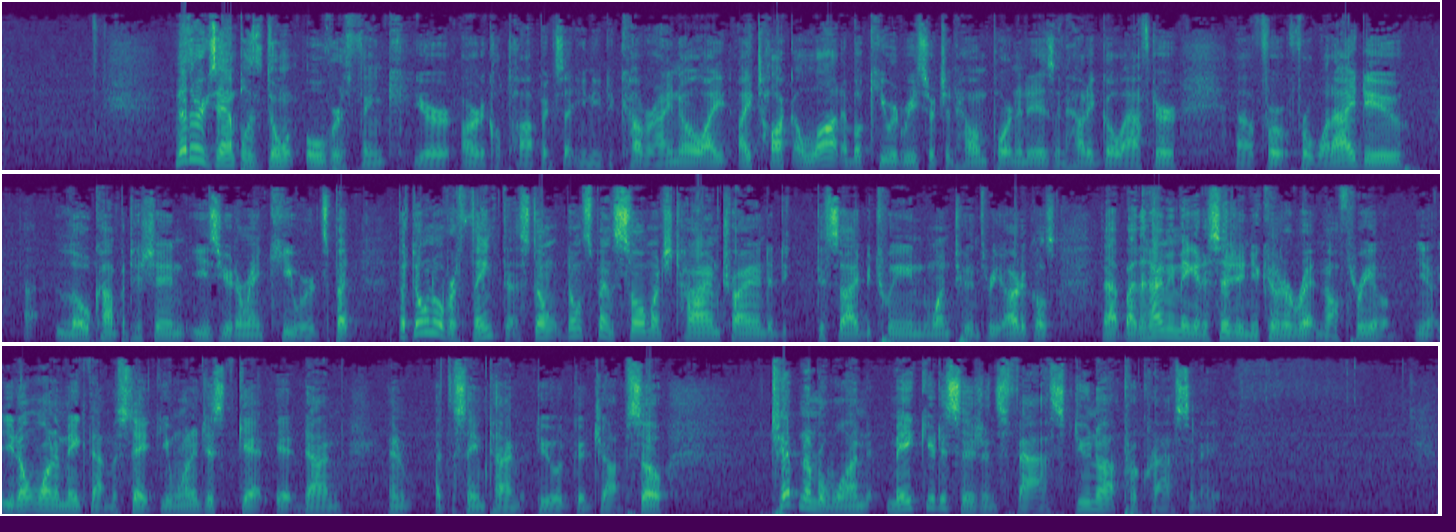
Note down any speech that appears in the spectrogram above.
Another example is don't overthink your article topics that you need to cover. I know I, I talk a lot about keyword research and how important it is and how to go after uh, for, for what I do, uh, low competition, easier to rank keywords. But but don't overthink this. Don't don't spend so much time trying to decide between one, two, and three articles that by the time you make a decision, you could have written all three of them. You know, you don't want to make that mistake. You want to just get it done and at the same time do a good job. So Tip number one, make your decisions fast. Do not procrastinate.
